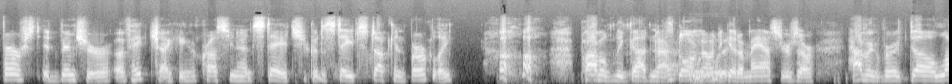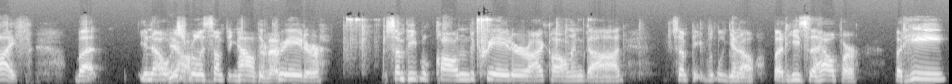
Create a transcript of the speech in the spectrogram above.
first adventure of hitchhiking across the United States, you could have stayed stuck in Berkeley. Probably, God knows, going on to get a master's or having a very dull life. But, you know, it's really something how the creator, some people call him the creator, I call him God. Some people, you know, but he's the helper. But he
